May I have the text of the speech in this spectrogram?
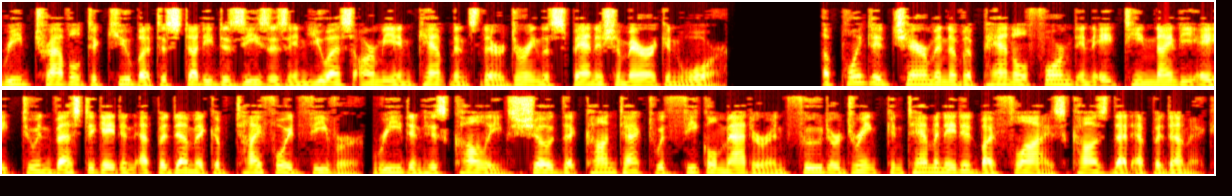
Reed traveled to Cuba to study diseases in U.S. Army encampments there during the Spanish-American War. Appointed chairman of a panel formed in 1898 to investigate an epidemic of typhoid fever, Reed and his colleagues showed that contact with fecal matter and food or drink contaminated by flies caused that epidemic.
